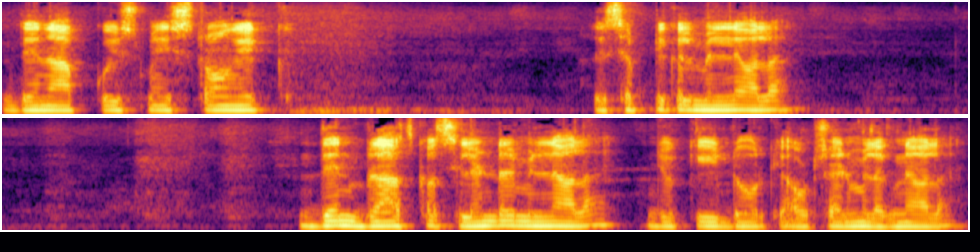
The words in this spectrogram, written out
देन आपको इसमें स्ट्रॉन्ग एक रिसेप्टिकल मिलने वाला है। देन ब्रास का सिलेंडर मिलने वाला है, जो कि डोर के आउटसाइड में लगने वाला है।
